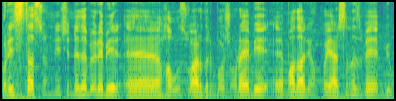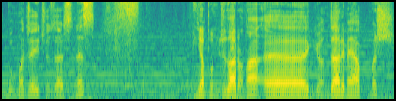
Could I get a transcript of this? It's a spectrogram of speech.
Polis istasyonunun içinde de böyle bir e, havuz vardır boş. Oraya bir e, madalyon koyarsınız ve bir bulmacayı çözersiniz. Yapımcılar ona e, gönderme yapmış.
